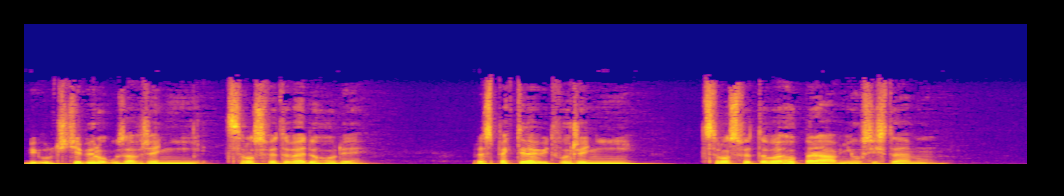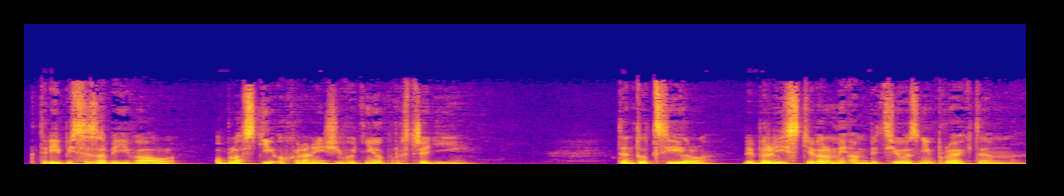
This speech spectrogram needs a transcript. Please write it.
by určitě bylo uzavření celosvětové dohody, respektive vytvoření celosvětového právního systému, který by se zabýval oblastí ochrany životního prostředí. Tento cíl by byl jistě velmi ambiciózním projektem,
